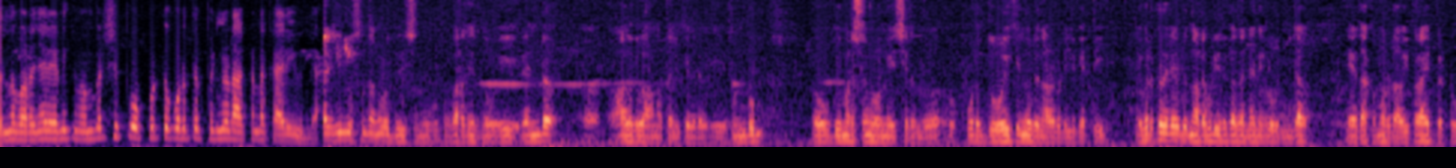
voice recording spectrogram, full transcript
എന്ന് പറഞ്ഞാൽ എനിക്ക് മെമ്പർഷിപ്പ് ഒപ്പിട്ട് കൊടുത്ത് പിന്നീടാക്കേണ്ട കാര്യമില്ല. കഴിഞ്ഞ ദിവസം തങ്ങൾ ഇപ്പോൾ പറഞ്ഞിരുന്നു ഈ രണ്ട് ആളുകളാണ് തനിക്കെതിരെ മുൻപും വിമർശനങ്ങൾ ഉന്നയിച്ചിരുന്നത്. കൂടുതൽ ദ്രോഹിക്കുന്ന ഒരു നടപടിയിലേക്ക് എത്തി. ഇവർക്കെതിരെ ഒരു നടപടിയെടുക്കാൻ തന്നെ നിങ്ങൾ ഉന്നത നേതാക്കന്മാരോട് അഭിപ്രായപ്പെട്ടു.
